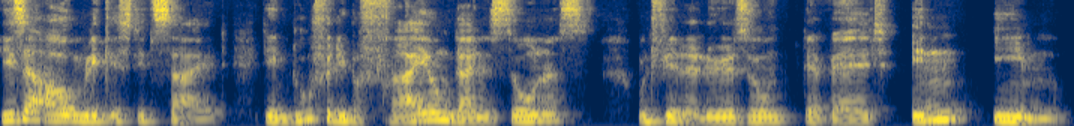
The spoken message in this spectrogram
Dieser Augenblick ist die Zeit, den du für die Befreiung deines Sohnes und für die Erlösung der Welt in ihm,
